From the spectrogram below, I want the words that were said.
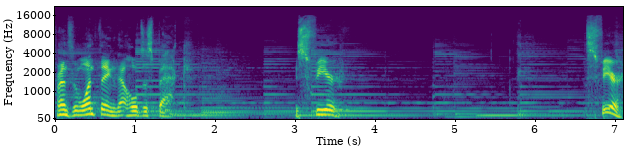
Friends, the one thing that holds us back is fear. It's fear.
